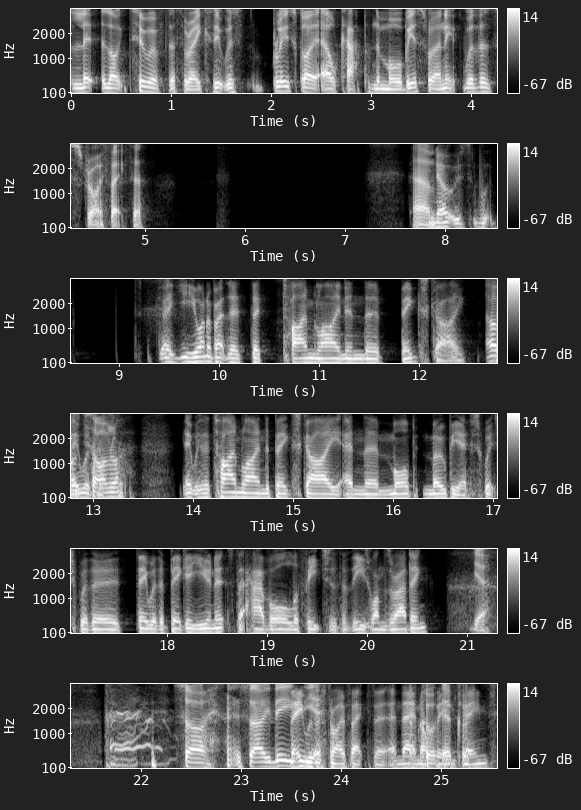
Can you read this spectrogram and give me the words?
li- like two of the three, because it was Blue Sky, El Cap, and the Mobius, weren't it, with a Strifector? Um, no, it was, you on about the, the timeline in the Big Sky? oh, the timeline. it was the timeline, the Big Sky, and the Mob- Mobius, which were the they were the bigger units that have all the features that these ones are adding. Yeah. So, so the They were yeah, the Strifector, and they're Of not course- being changed.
